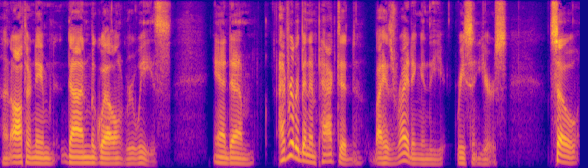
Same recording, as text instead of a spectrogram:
an author named Don Miguel Ruiz. And um, I've really been impacted by his writing in the recent years. So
